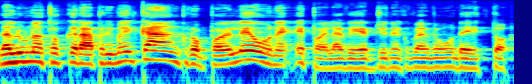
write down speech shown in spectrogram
La luna toccherà prima il cancro, poi il leone e poi la Vergine, come abbiamo detto.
